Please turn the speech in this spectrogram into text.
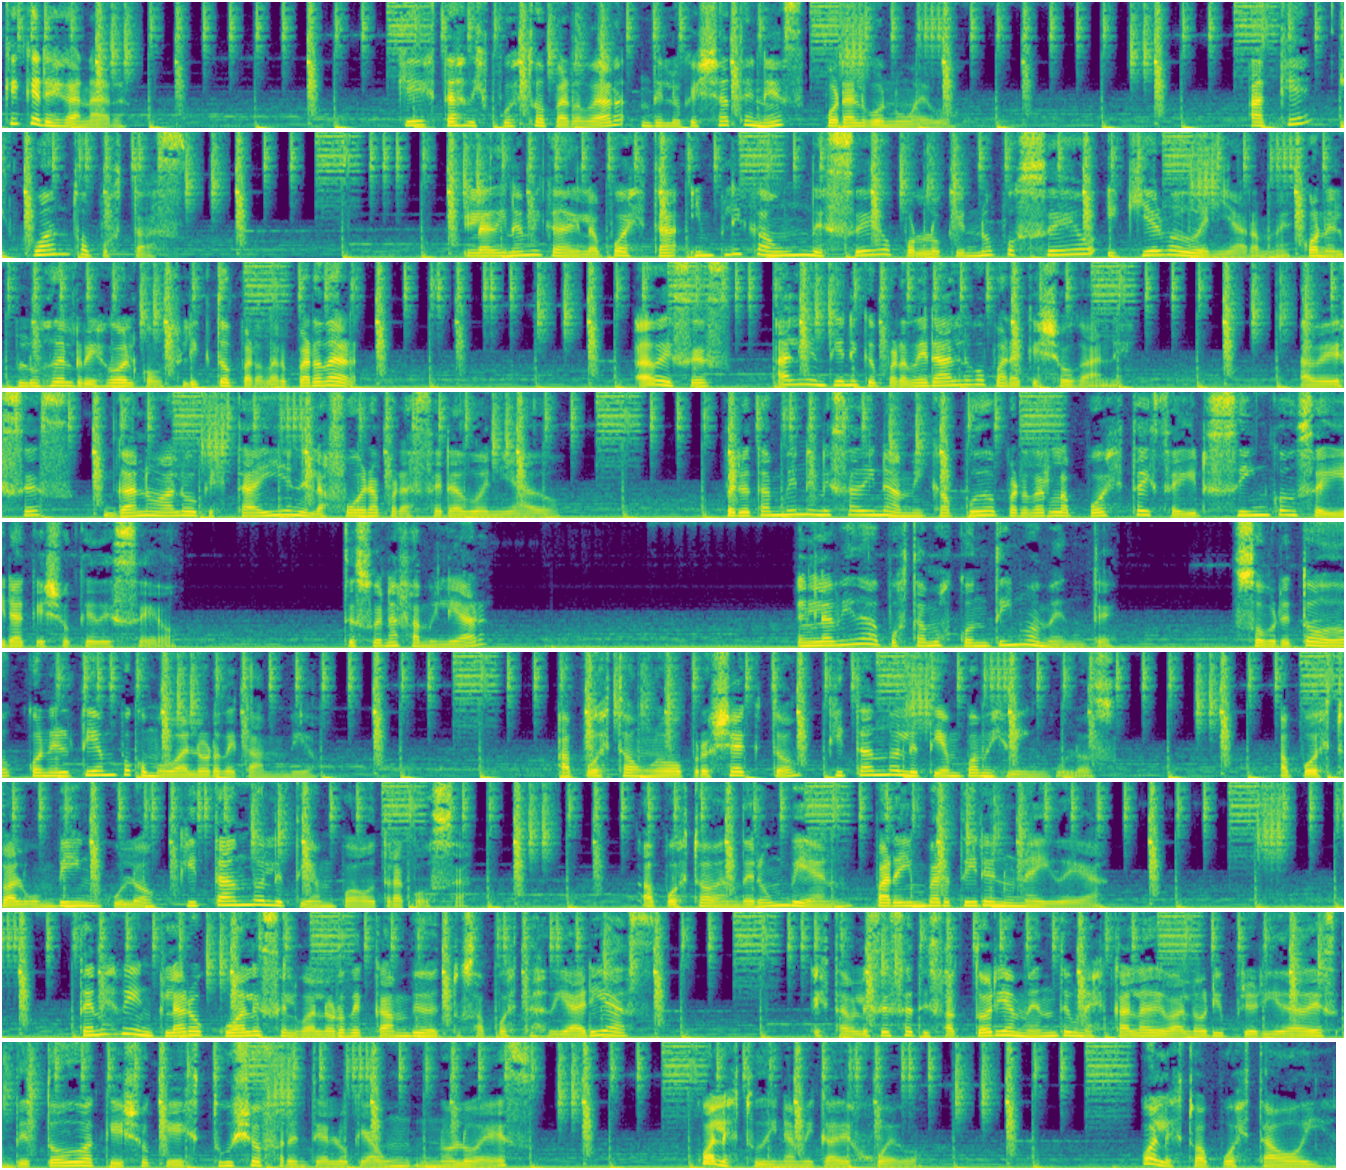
¿Qué querés ganar? ¿Qué estás dispuesto a perder de lo que ya tenés por algo nuevo? ¿A qué y cuánto apostás? La dinámica de la apuesta implica un deseo por lo que no poseo y quiero adueñarme, con el plus del riesgo del conflicto perder-perder. A veces, alguien tiene que perder algo para que yo gane. A veces, gano algo que está ahí en el afuera para ser adueñado. Pero también en esa dinámica puedo perder la apuesta y seguir sin conseguir aquello que deseo. ¿Te suena familiar? En la vida apostamos continuamente, sobre todo con el tiempo como valor de cambio. Apuesto a un nuevo proyecto quitándole tiempo a mis vínculos. Apuesto a algún vínculo quitándole tiempo a otra cosa. Apuesto a vender un bien para invertir en una idea. ¿Tenés bien claro cuál es el valor de cambio de tus apuestas diarias? ¿Estableces satisfactoriamente una escala de valor y prioridades de todo aquello que es tuyo frente a lo que aún no lo es? ¿Cuál es tu dinámica de juego? ¿Cuál es tu apuesta hoy?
